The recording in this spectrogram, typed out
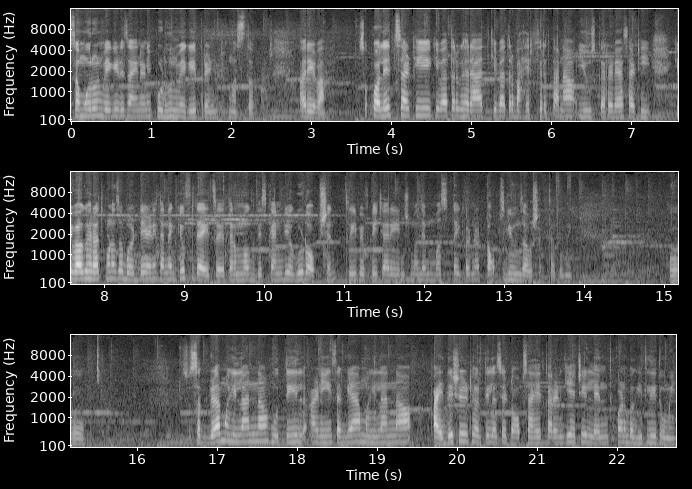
समोरून वेगळी डिझाईन आणि पुढून वेगळी प्रिंट मस्त. अरे वा. सो कॉलेजसाठी किंवा तर घरात किंवा तर बाहेर फिरताना यूज करण्यासाठी किंवा घरात कोणाचा बड्डे आणि त्यांना गिफ्ट द्यायचं आहे तर मग this can be a good option three फिफ्टीच्या रेंजमध्ये मस्त इकडनं टॉप्स घेऊन जाऊ शकता तुम्ही. हो. हो. सो सगळ्या महिलांना होतील आणि सगळ्या महिलांना फायदेशीर ठरतील असे टॉप्स आहेत कारण की ह्याची लेंथ पण बघितली तुम्ही.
